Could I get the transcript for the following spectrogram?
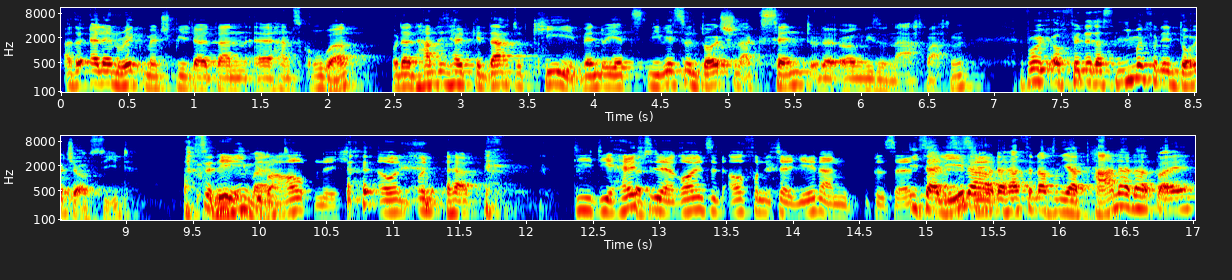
also Alan Rickman spielt halt dann äh, Hans Gruber. Und dann haben sie sich halt gedacht, okay, wenn du jetzt, wie willst du einen deutschen Akzent oder irgendwie so nachmachen? Wo ich auch finde, dass niemand von denen deutsch aussieht. Also Nee, niemand. überhaupt nicht. Und, und die, die Hälfte der Rollen sind auch von Italienern besetzt. Italiener, Also und dann hast du noch einen Japaner dabei.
